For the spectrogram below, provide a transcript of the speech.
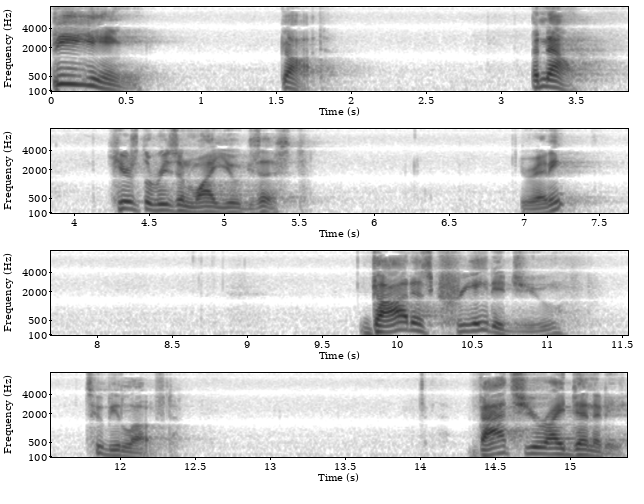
being, God. But now, Here's the reason why you exist. You ready? God has created you to be loved. That's your identity.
